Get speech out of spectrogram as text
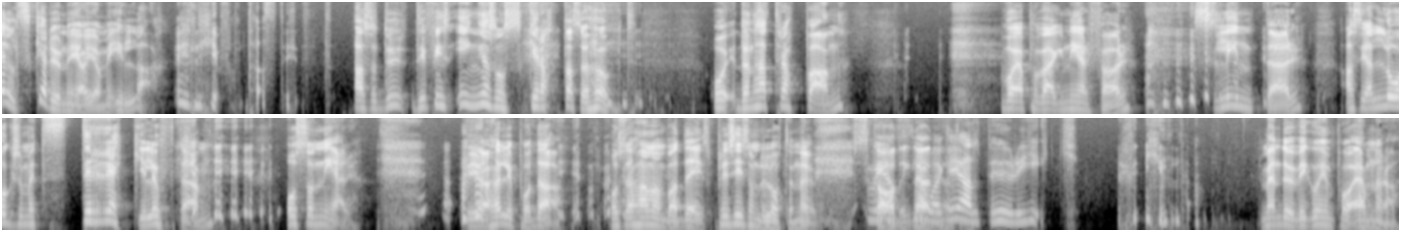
älskar du när jag gör mig illa? Det är fantastiskt. Alltså du, det finns ingen som skrattar så högt. Och den här trappan var jag på väg ner för. Slinter. Alltså jag låg som ett streck i luften. Och så ner. Jag höll ju på att dö. Och så hör man bara dig, precis som du låter nu. Men jag Skadeglädje. frågar ju alltid hur det gick innan. Men du, vi går in på ämne då.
